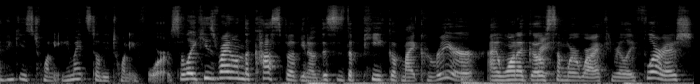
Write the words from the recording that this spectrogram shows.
I think he's 20. He might still be 24. So like he's right on the cusp of, you know, this is the peak of my career. I want to go somewhere where I can really flourish.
